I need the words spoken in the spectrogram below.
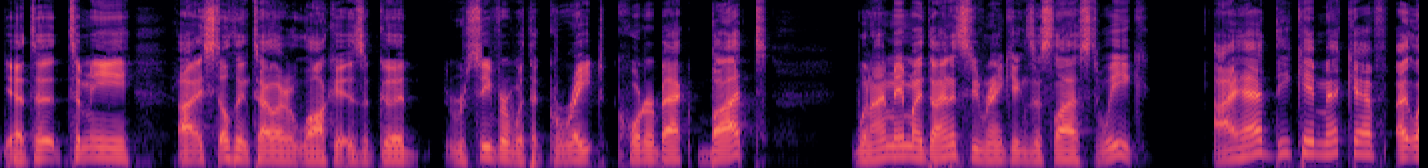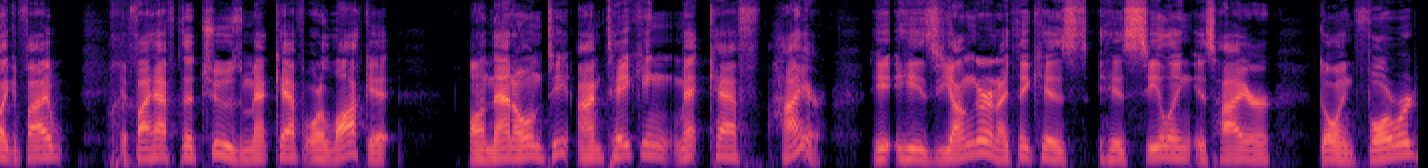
Yeah, to to me, I still think Tyler Lockett is a good receiver with a great quarterback. But when I made my dynasty rankings this last week, I had DK Metcalf. I, like if I if I have to choose Metcalf or Lockett on that own team, I'm taking Metcalf higher. He, he's younger, and I think his his ceiling is higher going forward.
